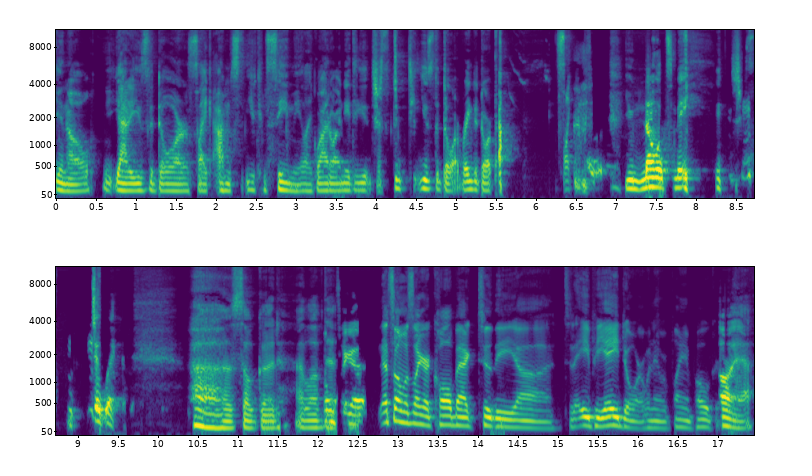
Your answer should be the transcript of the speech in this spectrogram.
you know, you got to use the door. It's like I'm, you can see me. Like, why do I need to use, just to, to use the door? Ring the doorbell. It's like you know it's me. just do it. Ah, so good. I loved it. Like a, that's almost like a callback to the uh to the APA door when they were playing poker. Oh yeah,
